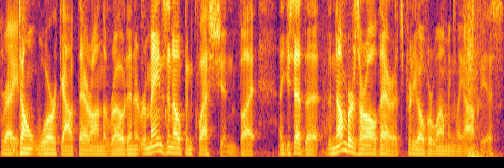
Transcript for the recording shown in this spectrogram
Right. don't work out there on the road, and it remains an open question. But like you said, the the numbers are all there. It's pretty overwhelmingly obvious.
